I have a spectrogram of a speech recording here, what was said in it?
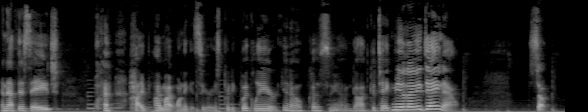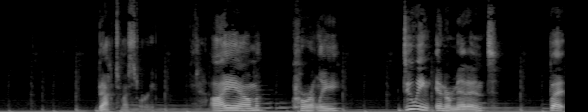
and at this age, I, I might want to get serious pretty quickly, or, you know, because God could take me at any day now. So, back to my story. I am currently doing intermittent, but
